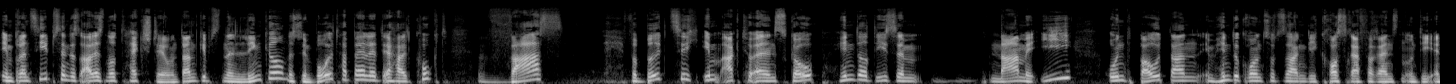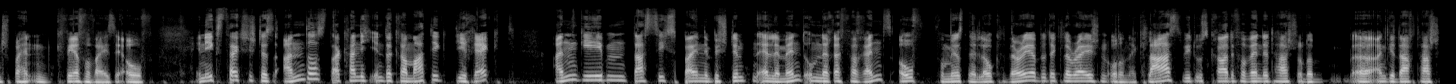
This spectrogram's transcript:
im Prinzip sind das alles nur Texte. Und dann gibt es einen Linker, eine Symboltabelle, der halt guckt, was verbirgt sich im aktuellen Scope hinter diesem Name i und baut dann im Hintergrund sozusagen die Cross-Referenzen und die entsprechenden Querverweise auf. In Xtext ist das anders, da kann ich in der Grammatik direkt angeben, dass sich bei einem bestimmten Element um eine Referenz auf, von mir ist eine Local Variable Declaration oder eine Class, wie du es gerade verwendet hast oder äh, angedacht hast,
